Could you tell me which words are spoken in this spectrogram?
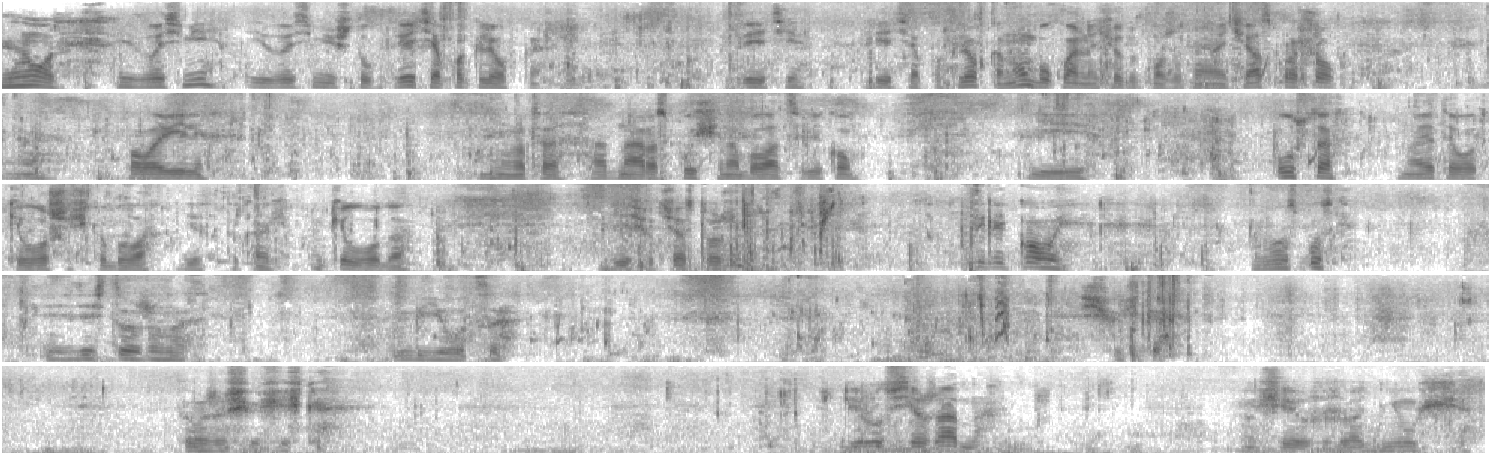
Ну вот, из восьми, из восьми штук, третья поклевка. Третья, третья поклевка. Ну, буквально, что тут, может, наверное, час прошел. Э, Половили. Вот э, одна распущена была целиком. И пусто. На этой вот килошечка была. Где-то такая. Ну, кило, да. Здесь вот сейчас тоже целиковый распуск. И здесь тоже у нас бьется щучка. Тоже щучечка. Берут все жадно. Вообще жаднюще.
